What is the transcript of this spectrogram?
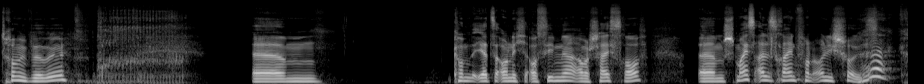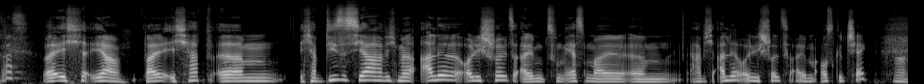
Trommelwirbel. Ähm, kommt jetzt auch nicht aus dem Jahr, aber scheiß drauf. Ähm, schmeiß alles rein von Olli Schulz. Ja, krass. Weil ich, ja, weil ich habe, ähm, ich habe dieses Jahr habe ich mir alle Olli Schulz Alben zum ersten Mal, ähm, habe ich alle Olli Schulz Alben ausgecheckt. Ah.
